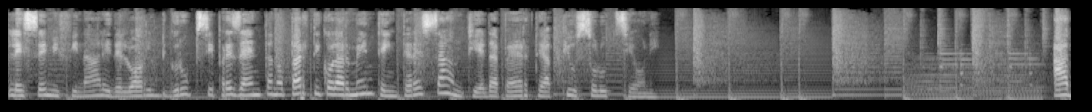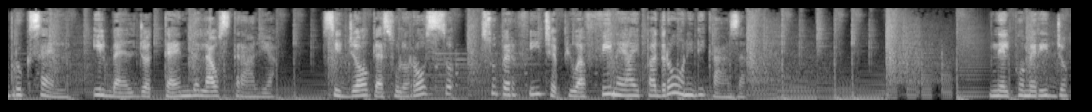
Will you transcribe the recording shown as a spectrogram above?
Le semifinali dell'World Group si presentano particolarmente interessanti ed aperte a più soluzioni. A Bruxelles, il Belgio attende l'Australia. Si gioca sul rosso, superficie più affine ai padroni di casa. Nel pomeriggio,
